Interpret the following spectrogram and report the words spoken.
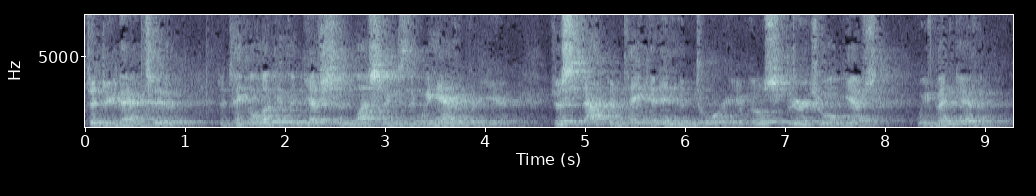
to do that too, to take a look at the gifts and blessings that we have every. Just stop and take an inventory of those spiritual gifts we've been given.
